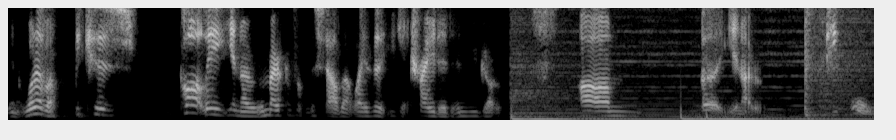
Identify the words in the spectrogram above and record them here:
you know, whatever. Because partly, you know, American football is set out that way that you get traded and you go. Um, but you know, people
